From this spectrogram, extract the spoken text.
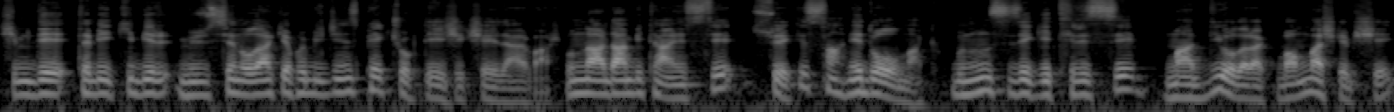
Şimdi tabii ki bir müzisyen olarak yapabileceğiniz pek çok değişik şeyler var. Bunlardan bir tanesi sürekli sahnede olmak. Bunun size getirisi maddi olarak bambaşka bir şey.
